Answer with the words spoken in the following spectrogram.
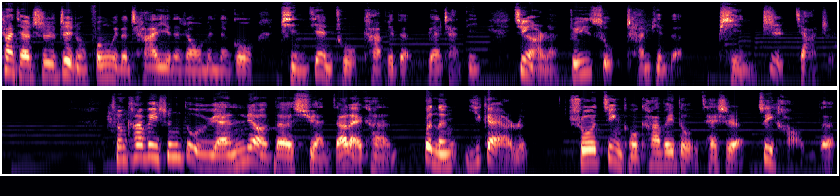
恰恰是这种风味的差异呢，让我们能够品鉴出咖啡的原产地，进而呢追溯产品的品质价值。从咖啡生豆原料的选择来看，不能一概而论，说进口咖啡豆才是最好的，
